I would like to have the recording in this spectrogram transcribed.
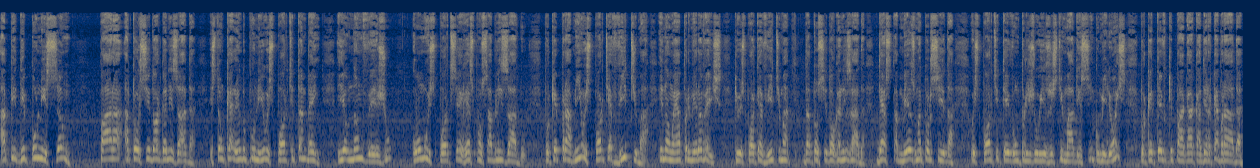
a pedir punição para a torcida organizada estão querendo punir o esporte também. E eu não vejo como o esporte ser responsabilizado. Porque, para mim, o esporte é vítima, e não é a primeira vez que o esporte é vítima da torcida organizada, desta mesma torcida. O esporte teve um prejuízo estimado em 5 milhões, porque teve que pagar cadeira quebrada,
